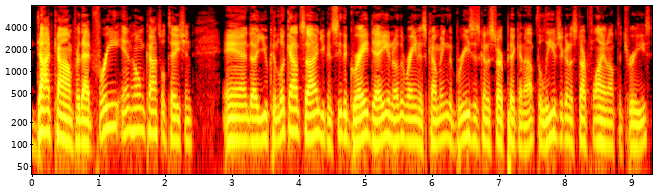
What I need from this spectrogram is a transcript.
PellaWI.com for that free in-home consultation and uh, you can look outside. You can see the gray day. You know the rain is coming. The breeze is going to start picking up. The leaves are going to start flying off the trees,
